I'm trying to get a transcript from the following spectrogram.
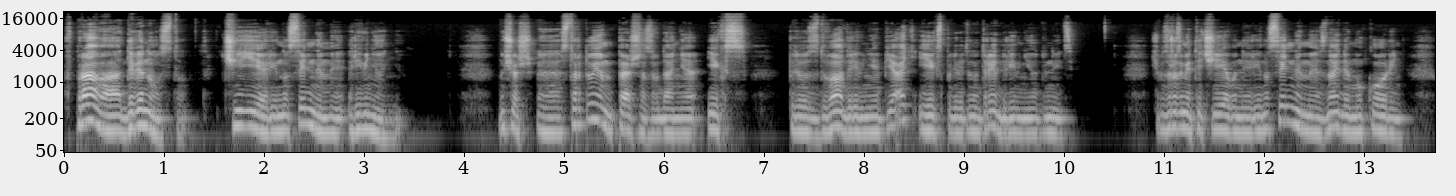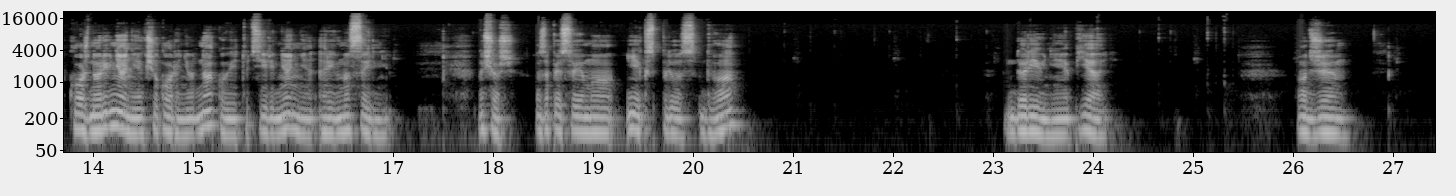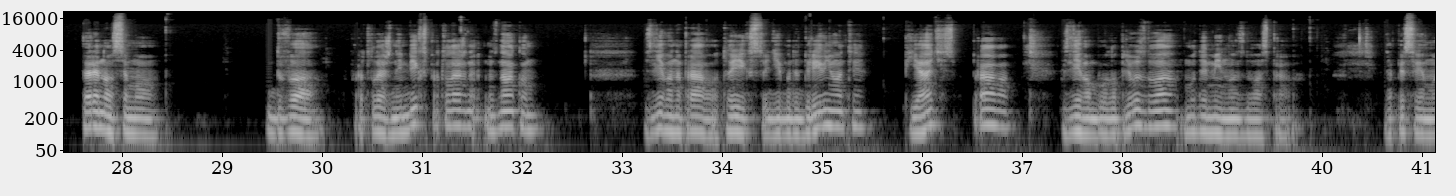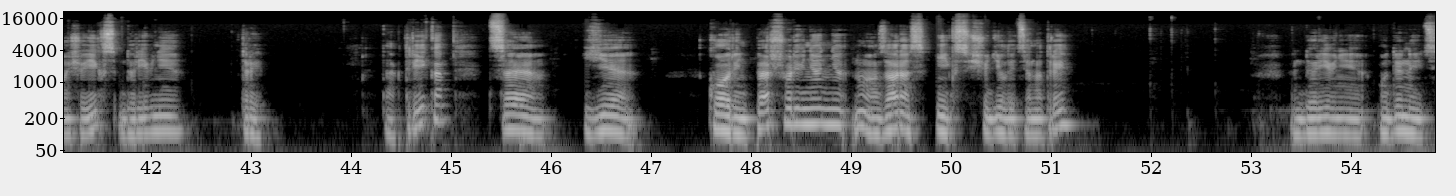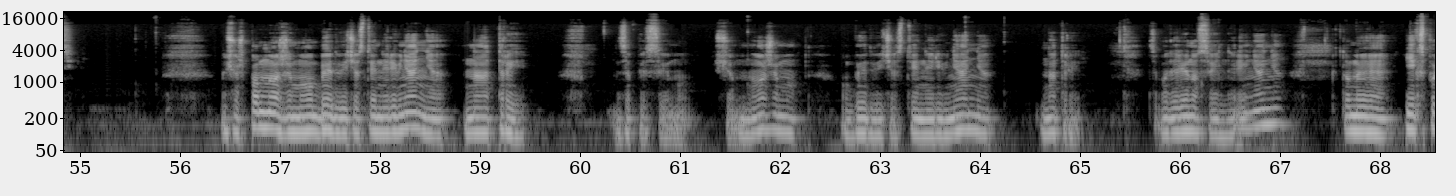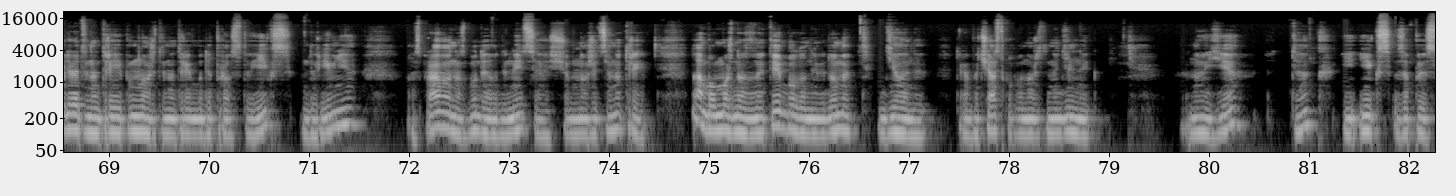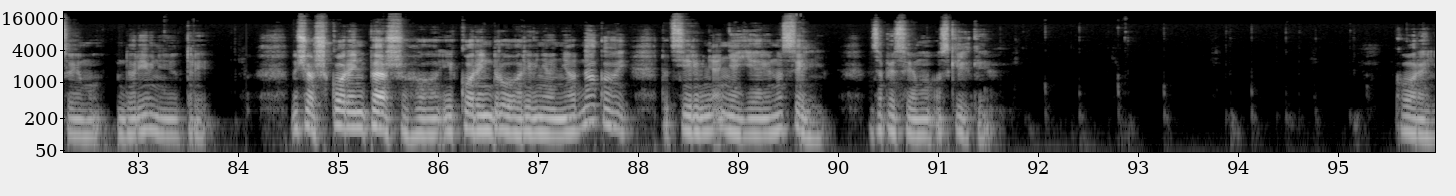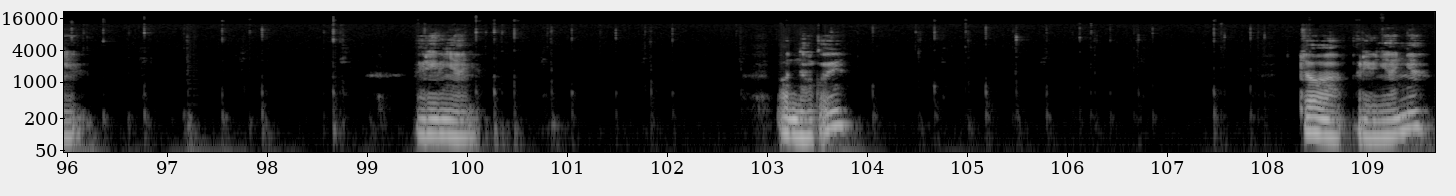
Вправа 90. Чи є рівносильними рівняння? Ну що ж, е, стартуємо. Перше завдання х плюс 2 дорівнює 5 і х поділити на 3 дорівнює 1. Щоб зрозуміти, чи є вони рівносильними, знайдемо корінь кожного рівняння. Якщо корені однакові, то ці рівняння рівносильні. Ну що ж, записуємо х плюс 2 дорівнює 5. Отже, переносимо 2 протилежний бік з протилежним знаком. Зліва направо, то х тоді буде дорівнювати 5 справа. Зліва було плюс 2, буде мінус 2 справа. Записуємо, що х дорівнює 3. Так, трійка. Це є корінь першого рівняння. Ну, а зараз х, що ділиться на 3, дорівнює одиниці. Ну що ж, помножимо обидві частини рівняння на 3. Записуємо, що множимо обидві частини рівняння на 3. Це буде рівносильне рівняння. То ми х поділити на 3 і помножити на 3 буде просто х дорівнює. А справа у нас буде одиниця, що множиться на 3. Ну, або можна знайти було невідоме ділене. Треба частку помножити на дільник. Ну і є. Так, і х записуємо дорівнює 3. Ну що ж, корінь першого і корінь другого рівняння однаковий, то ці рівняння є рівносильні. Записуємо, оскільки корені рівнянь однакові, то рівняння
